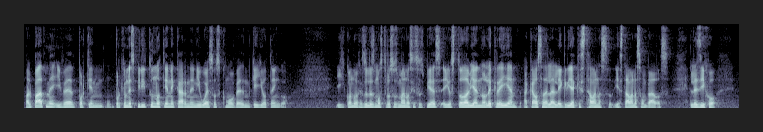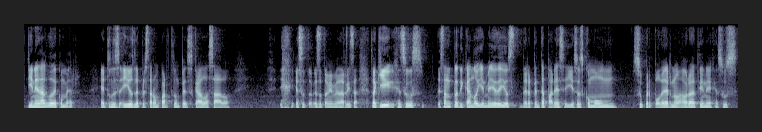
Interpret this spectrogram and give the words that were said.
palpadme y ved, porque, porque un espíritu no tiene carne ni huesos como ven que yo tengo. Y cuando Jesús les mostró sus manos y sus pies, ellos todavía no le creían a causa de la alegría que estaban y estaban asombrados. Les dijo, ¿tienen algo de comer? Entonces ellos le prestaron parte de un pescado asado. Eso, eso también me da risa. aquí Jesús están platicando y en medio de ellos de repente aparece y eso es como un superpoder, ¿no? Ahora tiene Jesús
